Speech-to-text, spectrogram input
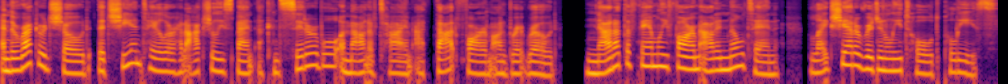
and the records showed that she and Taylor had actually spent a considerable amount of time at that farm on Britt Road, not at the family farm out in Milton, like she had originally told police.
